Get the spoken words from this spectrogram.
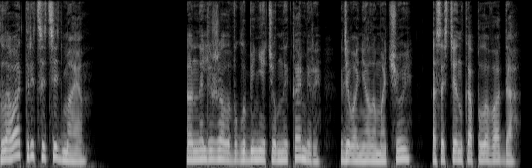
Глава 37. Анна лежала в глубине темной камеры, где воняло мочой, а со стен капала вода.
